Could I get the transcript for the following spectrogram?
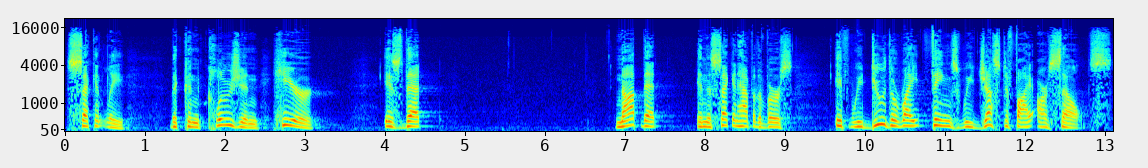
Secondly, the conclusion here is that not that in the second half of the verse, if we do the right things, we justify ourselves.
